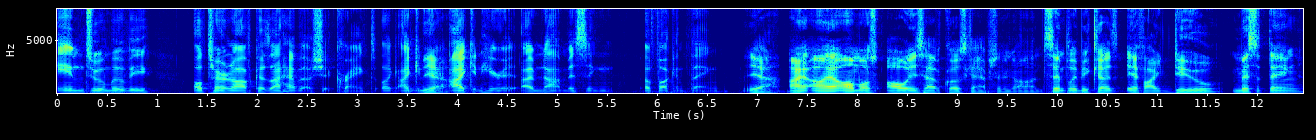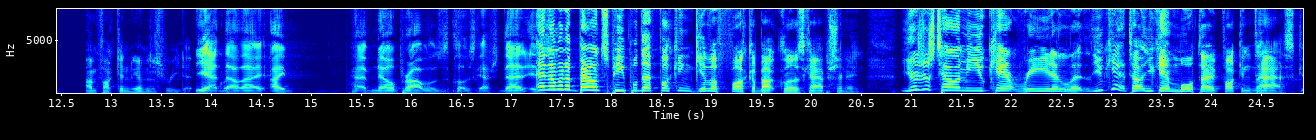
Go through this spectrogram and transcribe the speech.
into a movie, I'll turn it off because I have that shit cranked. Like, I can, Yeah. hear, I can hear it. I'm not missing a fucking thing. Yeah, I, I almost always have closed captioning on simply because if I do miss a thing, I'm fucking gonna just read it. Yeah, no, I, I have no problems with closed captioning. That is. And I'm gonna bounce people that fucking give a fuck about closed captioning. You're just telling me you can't read and li- you can't tell you can't multi fucking task.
